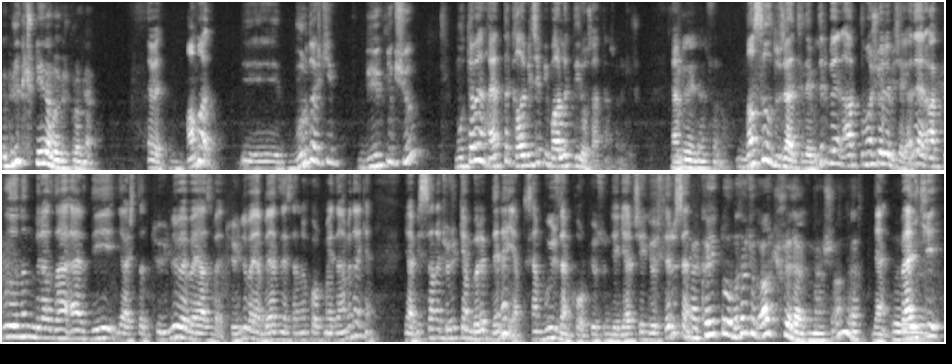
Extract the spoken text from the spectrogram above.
Öbürü küçük değil ama öbür problem. Evet ama e, buradaki büyüklük şu muhtemelen hayatta kalabilecek bir varlık değil o saatten sonra çocuk. Yani- Bu deneyden sonra. Nasıl düzeltilebilir? Ben aklıma şöyle bir şey geldi. Eğer aklının biraz daha erdiği yaşta tüylü ve beyaz ve tüylü veya beyaz nesnelerden korkmaya devam ederken ya biz sana çocukken böyle bir deney yaptık. Sen bu yüzden korkuyorsun diye gerçeği gösterirsen Yani kayıtlı olmasa çok ağır küfür ederdim ben şu anda. yani Ee, belki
